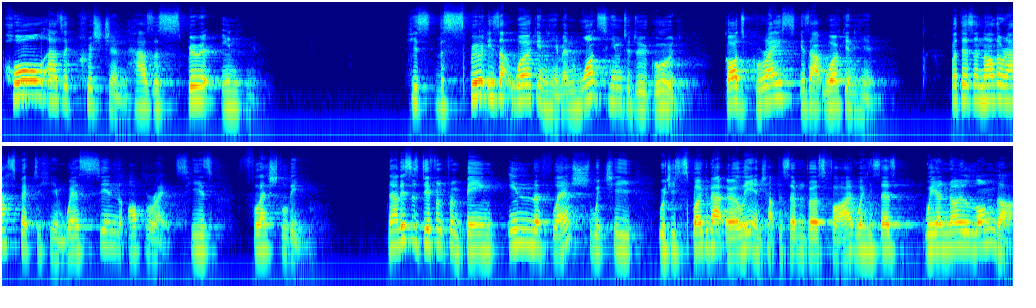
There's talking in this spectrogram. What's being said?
Paul, as a Christian, has the Spirit in him. His, the Spirit is at work in him and wants him to do good. God's grace is at work in him. But there's another aspect to him where sin operates. He is fleshly. Now, this is different from being in the flesh, which he, which he spoke about earlier in chapter 7, verse 5, where he says, We are no longer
